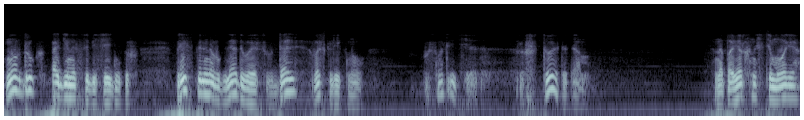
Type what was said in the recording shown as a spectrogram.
Но вдруг один из собеседников, пристально вглядываясь вдаль, воскликнул. «Посмотрите, что это там?» На поверхности моря,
